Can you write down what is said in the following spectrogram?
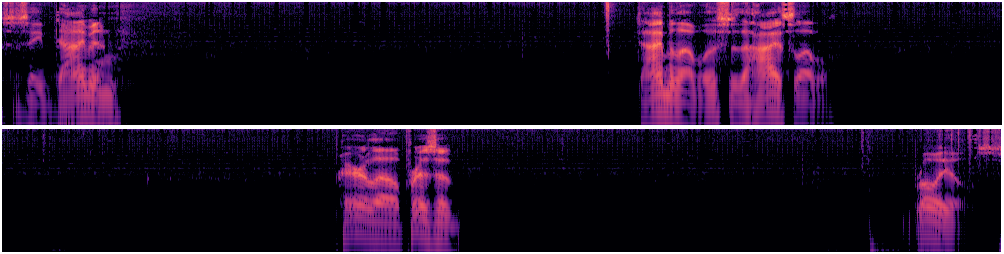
This is a diamond. Diamond level. This is the highest level. Parallel prism. Royals.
